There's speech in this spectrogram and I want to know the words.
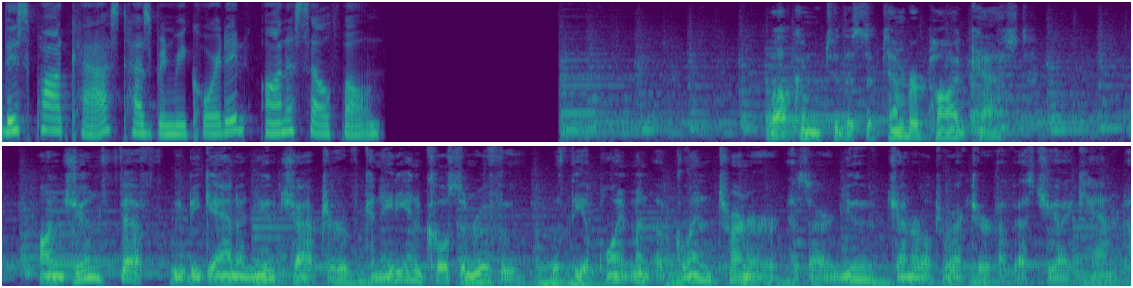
This podcast has been recorded on a cell phone. Welcome to the September podcast. On June 5th, we began a new chapter of Canadian Kosenrufu with the appointment of Glenn Turner as our new General Director of SGI Canada.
